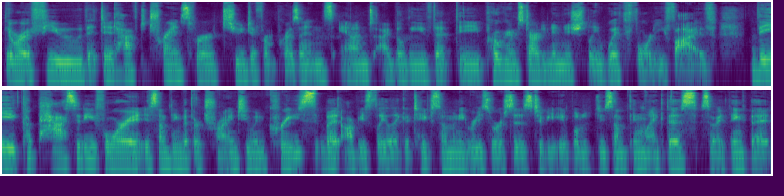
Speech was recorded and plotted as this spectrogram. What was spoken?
There were a few that did have to transfer to different prisons, and I believe that the program started initially with 45. The capacity for it is something that they're trying to increase, but obviously, like it takes so many resources to be able to do something like this. So I think that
